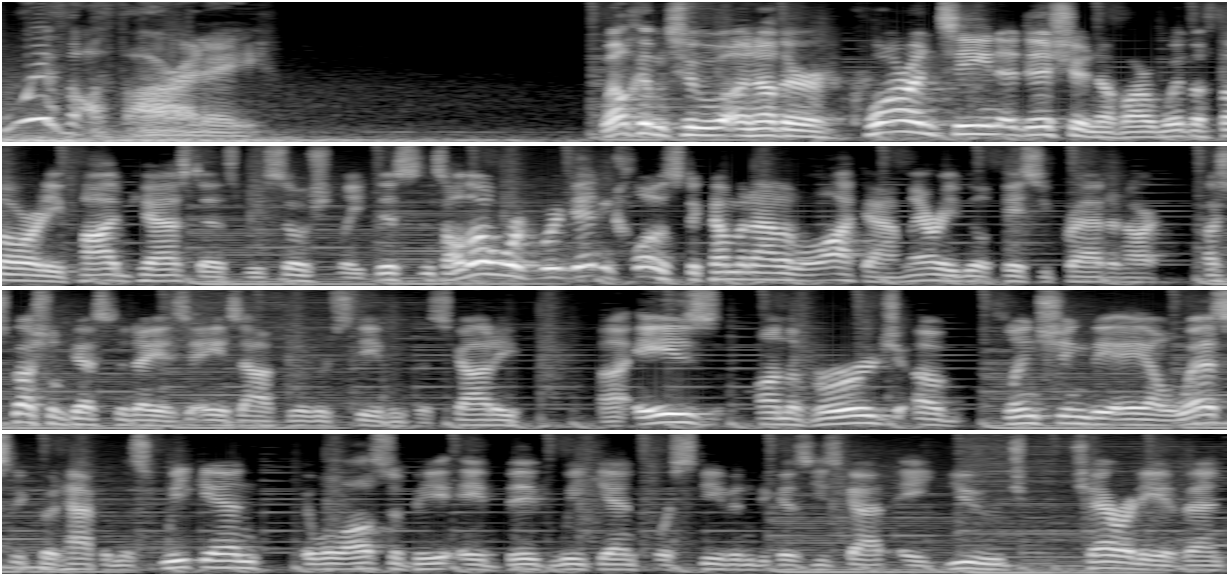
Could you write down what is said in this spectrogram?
with authority. Welcome to another quarantine edition of our With Authority podcast as we socially distance. Although we're, we're getting close to coming out of the lockdown, Larry Beil, Casey Pratt, and our, our special guest today is A's outfielder Stephen Piscotty. Uh, A's on the verge of clinching the AL West. It could happen this weekend. It will also be a big weekend for Stephen because he's got a huge charity event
